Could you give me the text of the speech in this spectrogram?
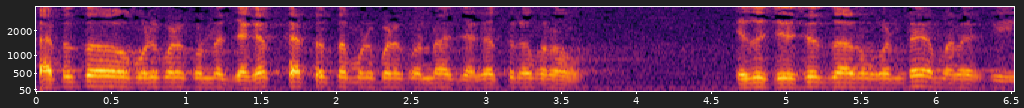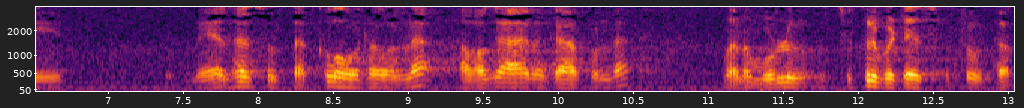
కర్తతో ముడిపడకుండా జగత్కర్తతో ముడిపడకుండా జగత్తులో మనం ఏదో చేసేద్దాం అనుకుంటే మనకి మేధస్సు తక్కువ అవటం వల్ల అవగాహన కాకుండా మనం ముళ్ళు చిక్కులు పెట్టేసుకుంటూ ఉంటాం.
